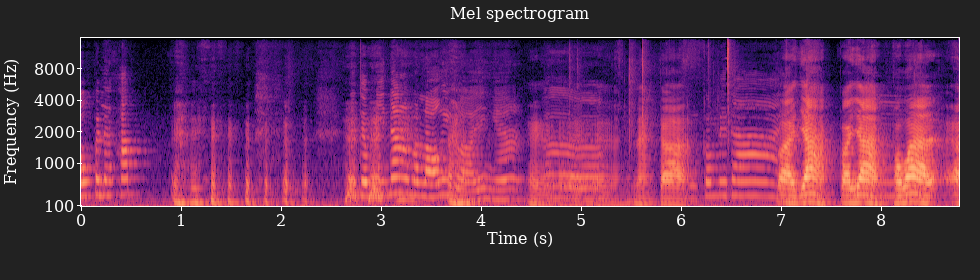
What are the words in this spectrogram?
ลงไปเลยครับมันจะมีหน้ามาร้องอีกเหรออย่างเงี้ยเออเอเอออเออนะก็มันก็ไม่ได้ ก็ยากก็ยากอืมเพราะว่าอ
